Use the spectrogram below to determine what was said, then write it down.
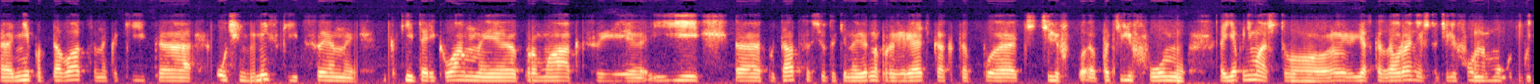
не поддаваться на какие-то очень низкие цены, какие-то рекламные промоакции и пытаться все-таки, наверное, проверять проверять как-то по, по телефону. Я понимаю, что э, я сказал ранее, что телефоны могут быть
